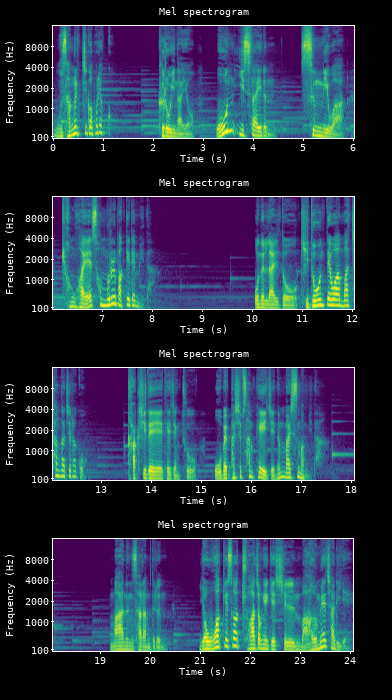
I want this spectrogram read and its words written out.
우상을 찍어버렸고 그로 인하여 온 이스라엘은 승리와 평화의 선물을 받게 됩니다. 오늘날도 기도원 때와 마찬가지라고 각 시대의 대쟁투 583페이지에는 말씀합니다. 많은 사람들은 여호와께서 좌정에 계실 마음의 자리에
